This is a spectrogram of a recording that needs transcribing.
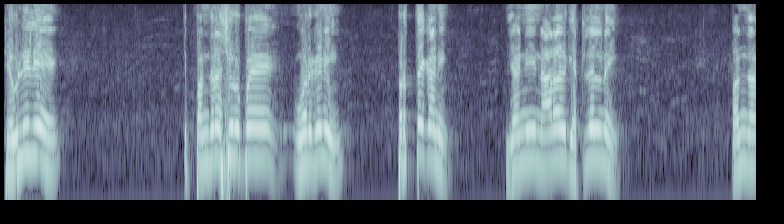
ठेवलेली आहे. ते पंधराशे रुपये वर्गणी प्रत्येकाने ज्यांनी नारळ घेतलेलं नाही पंधरा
